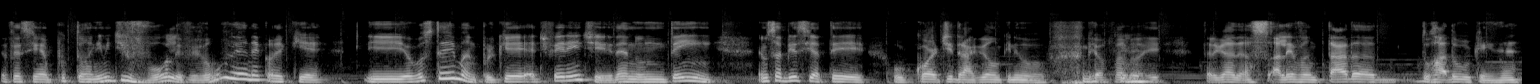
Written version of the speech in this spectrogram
Eu falei assim, é, puta, um anime de vôlei, falei, vamos ver, né, qual é que é. E eu gostei, mano, porque é diferente, né? Não, não tem. Eu não sabia se ia ter o corte dragão, que nem o Biel falou aí, tá ligado? A, a levantada do Hadouken, né?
